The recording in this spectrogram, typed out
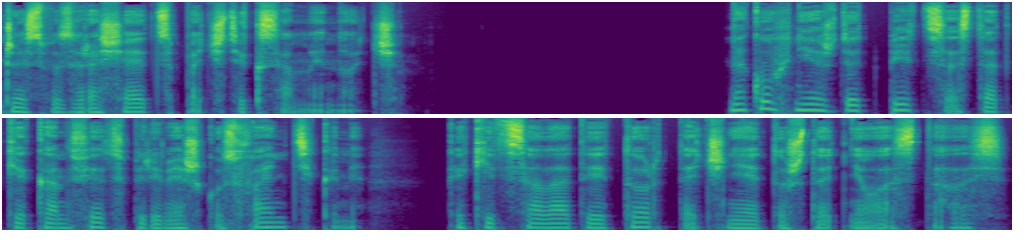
Джесс возвращается почти к самой ночи. На кухне ждет пицца, остатки конфет вперемешку с фантиками — Какие-то салаты и торт, точнее, то, что от него осталось.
